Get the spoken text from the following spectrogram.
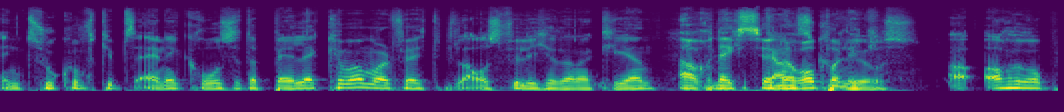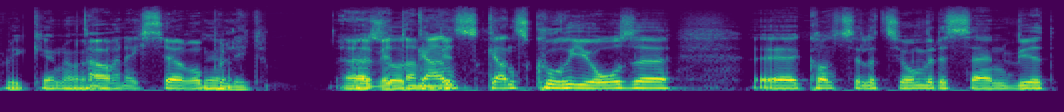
in Zukunft gibt es eine große Tabelle. Können wir mal vielleicht ein bisschen ausführlicher dann erklären. auch nächstes Jahr Europa League. kurios. Au- Auch Europa League, genau. Auch nächstes Jahr Europa Ja. League. Äh, Also ganz, ganz kuriose äh, Konstellation, wie das sein wird.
